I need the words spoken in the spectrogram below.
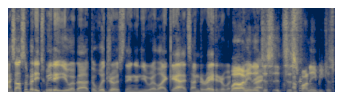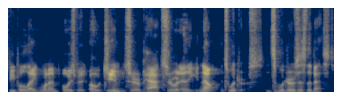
I saw somebody tweet at you about the Woodrow's thing, and you were like, "Yeah, it's underrated or whatever." Well, I mean, right. it just it's just okay. funny because people like want to always be, like, "Oh, Jim's or Pat's or what?" No, it's Woodrow's. It's Woodrow's is the best.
